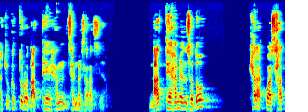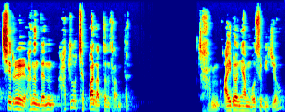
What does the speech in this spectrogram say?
아주 극도로 나태한 삶을 살았어요. 나태하면서도 쾌락과 사치를 하는 데는 아주 재빨랐던 사람들. 참 아이러니한 모습이죠.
